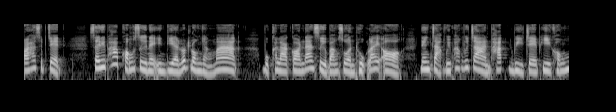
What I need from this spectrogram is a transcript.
2557 เสรีภาพของสื่อในอินเดียลดลงอย่างมาก บุคลากรด้านสื่อบางส่วนถูกไล่ออก เนื่องจากวิพากษ์วิจารณ์พรรค BJP ของโม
